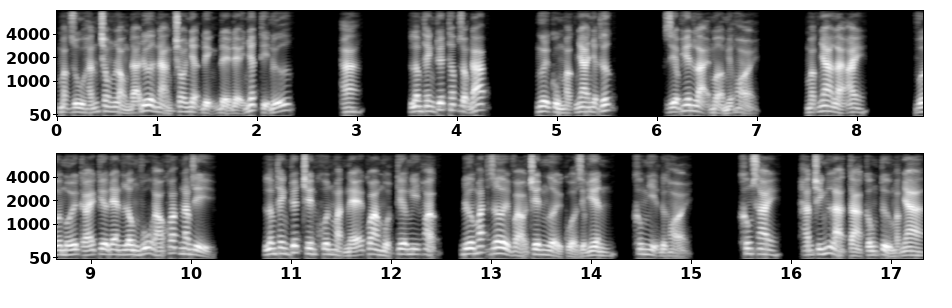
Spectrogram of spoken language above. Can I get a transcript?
mặc dù hắn trong lòng đã đưa nàng cho nhận định để đệ nhất thị nữ. A! Lâm thanh tuyết thấp giọng đáp. Người cùng mặc nha nhận thức. Diệp hiên lại mở miệng hỏi. Mặc nha là ai? Vừa mới cái kia đen lông vũ áo khoác nam gì? Lâm thanh tuyết trên khuôn mặt né qua một tia nghi hoặc, đưa mắt rơi vào trên người của diệp hiên, không nhịn được hỏi. Không sai, hắn chính là tà công tử mặc nha,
